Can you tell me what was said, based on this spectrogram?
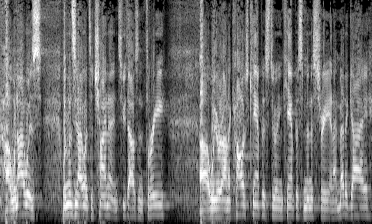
Uh, when I was, when Lindsay and I went to China in 2003, uh, we were on a college campus doing campus ministry, and I met a guy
